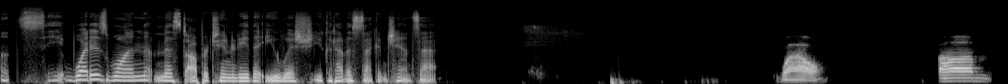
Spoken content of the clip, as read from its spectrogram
Let's see. What is one missed opportunity that you wish you could have a second chance at? Wow. Um,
